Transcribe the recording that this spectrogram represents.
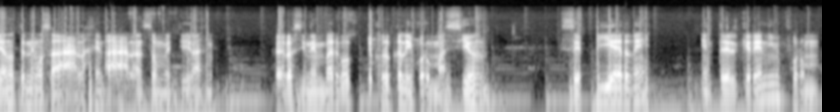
ya no tenemos a la gente a la sometida. Pero sin embargo, yo creo que la información se pierde entre el querer informar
